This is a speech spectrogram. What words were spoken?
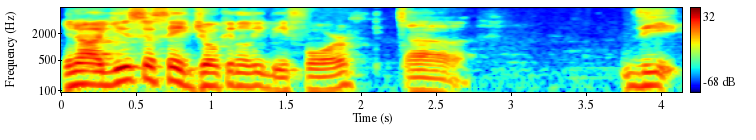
you know, I used to say jokingly before, uh, the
